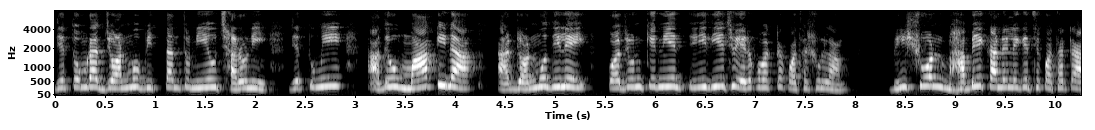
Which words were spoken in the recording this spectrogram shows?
যে তোমরা জন্ম বৃত্তান্ত নিয়েও ছাড়নি, যে তুমি আদৌ মা কি না আর জন্ম দিলেই কজনকে নিয়ে দিয়ে দিয়েছ, এরকম একটা কথা শুনলাম। ভীষণভাবে কানে লেগেছে কথাটা।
